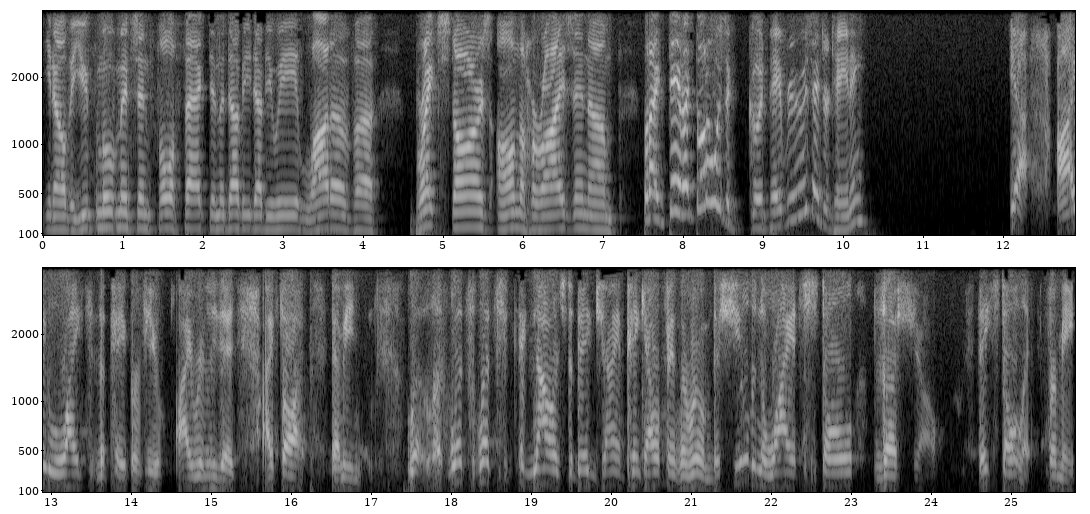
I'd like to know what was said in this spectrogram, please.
you know, the youth movement's in full effect in the WWE. A lot of uh, bright stars on the horizon. Um, but I, Dave, I thought it was a good pay-per-view. It was entertaining. Yeah, I liked the pay-per-view. I really did. I thought, I mean, let's let's acknowledge the big giant pink elephant in the room. The Shield and the Wyatts stole the show. They stole it for me.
